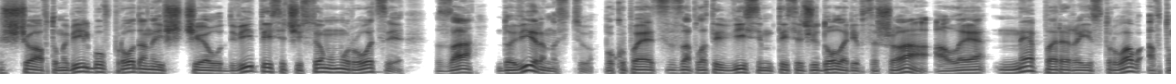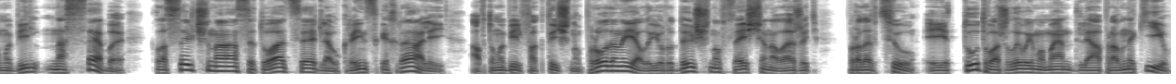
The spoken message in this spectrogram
що автомобіль був проданий ще у 2007 році за довіреністю. Покупець заплатив 8 тисяч доларів США, але не перереєстрував автомобіль на себе. Класична ситуація для українських реалій. Автомобіль фактично проданий, але юридично все ще належить продавцю. І тут важливий момент для правників.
